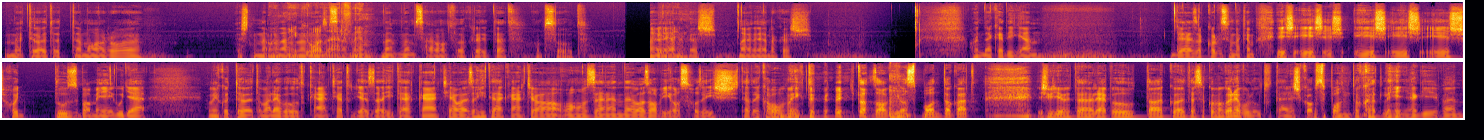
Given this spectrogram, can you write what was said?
mert töltöttem arról, és nem, nem, nem, nem, szám, nem, nem számolt fel a kreditet, abszolút. Nagyon igen. érdekes, nagyon érdekes. Hogy neked igen. De ez akkor viszont nekem, és, és, és, és, és, és, hogy pluszba még ugye amikor töltöm a Revolut kártyát, ugye ezzel a hitelkártyával, ez a hitelkártya van hozzárendelve az Avioshoz is, tehát hogy kapom még törvényt az Avios pontokat, és ugye utána a Revoluttal költesz, akkor meg a Revolut után is kapsz pontokat lényegében,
